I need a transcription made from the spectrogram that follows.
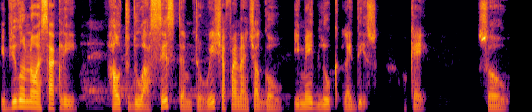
if you don't know exactly how to do a system to reach a financial goal, it may look like this. Okay, so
